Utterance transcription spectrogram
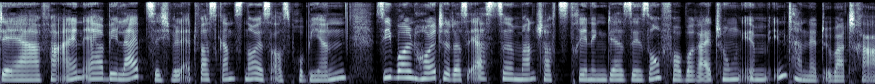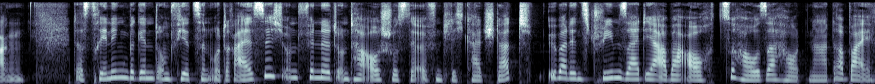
Der Verein RB Leipzig will etwas ganz Neues ausprobieren. Sie wollen heute das erste Mannschaftstraining der Saisonvorbereitung im Internet übertragen. Das Training beginnt um 14.30 Uhr und findet unter Ausschuss der Öffentlichkeit statt. Über den Stream seid ihr aber auch zu Hause hautnah dabei.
